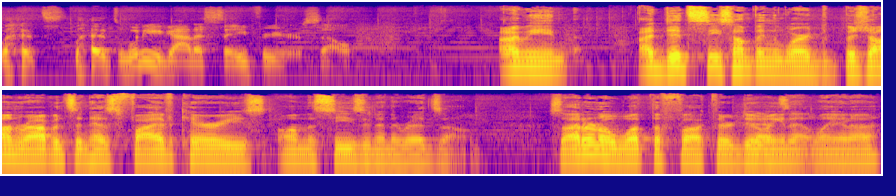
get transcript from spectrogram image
Let's let's. What do you got to say for yourself? I mean, I did see something where Bijan Robinson has five carries on the season in the red zone. So I don't know what the fuck they're doing That's in Atlanta,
